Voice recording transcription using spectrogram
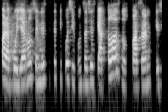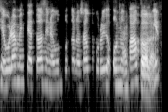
para apoyarnos en este tipo de circunstancias que a todas nos pasan, que seguramente a todas en algún punto nos ha ocurrido o nos va a ocurrir.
